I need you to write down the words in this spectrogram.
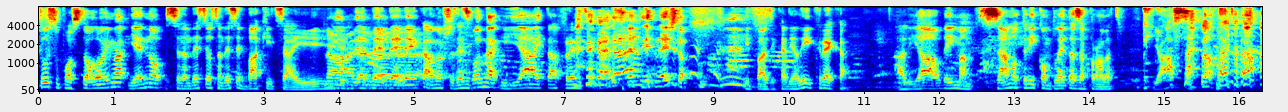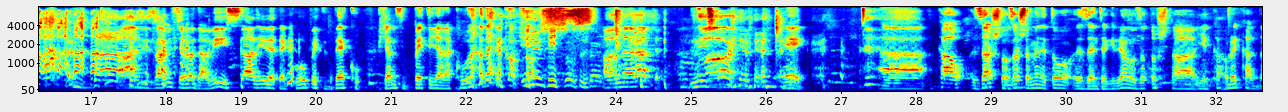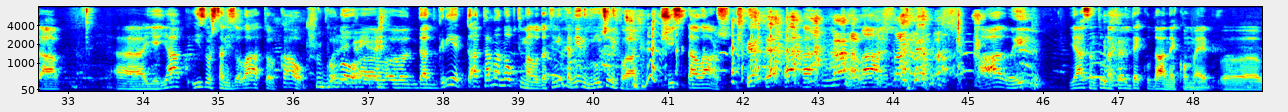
tu su po stolovima jedno 70-80 bakica i Da, da, da, de- de- da, da. deka, ono 60 godina i ja i ta frenica 20 i nešto. I pazi, kad je lik reka, ali ja ovdje imam samo tri kompleta za prodat. Ja sam Pazi, zamisli ono da vi sad idete kupiti deku, ja mislim 5000 kuna košta. Isuse. Ali na rate, ništa. E, a, kao, zašto, zašto je mene to zaintrigiralo? Zato što je kao reka da je jako izvrstan izolator, kao ono, a, da grije ta, taman optimalno, da ti nikad nije ni vruće ni hladno. Čista laž. laž. Ali, ja sam tu na kraju deku da nekome, e,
